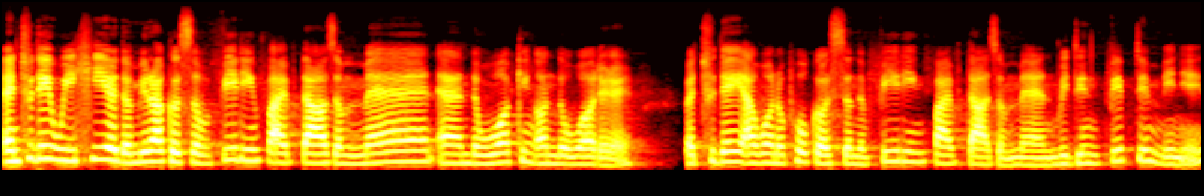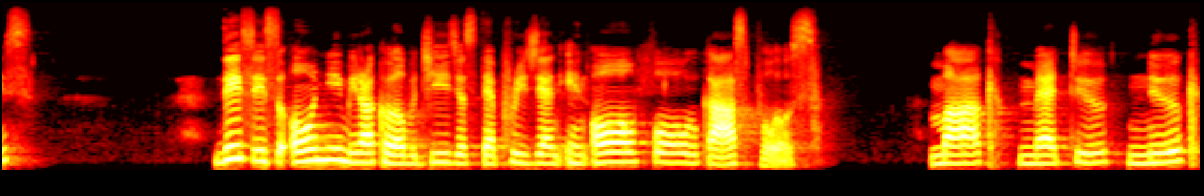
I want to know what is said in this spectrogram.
And today we hear the miracles of feeding 5,000 men and walking on the water. But today I want to focus on the feeding 5,000 men within 15 minutes. This is the only miracle of Jesus that present in all four Gospels Mark, Matthew, Luke,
